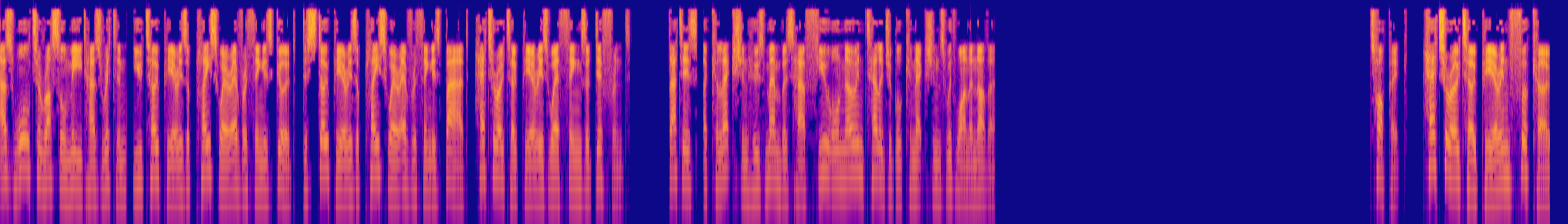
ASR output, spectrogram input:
As Walter Russell Mead has written, utopia is a place where everything is good, dystopia is a place where everything is bad, heterotopia is where things are different. That is, a collection whose members have few or no intelligible connections with one another. Heterotopia in Foucault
